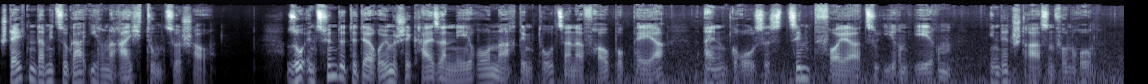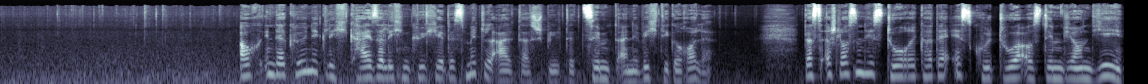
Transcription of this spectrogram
stellten damit sogar ihren Reichtum zur Schau. So entzündete der römische Kaiser Nero nach dem Tod seiner Frau Poppaea ein großes Zimtfeuer zu ihren Ehren in den Straßen von Rom. Auch in der königlich-kaiserlichen Küche des Mittelalters spielte Zimt eine wichtige Rolle. Das erschlossen Historiker der Esskultur aus dem Viandier,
